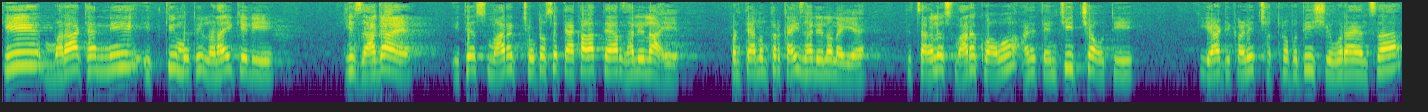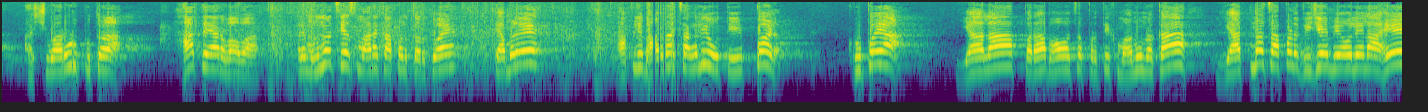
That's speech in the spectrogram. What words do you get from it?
की मराठ्यांनी इतकी मोठी लढाई केली. ही जागा आहे इथे स्मारक छोटंसं त्या काळात तयार झालेलं आहे. पण त्यानंतर काही झालेलं नाही आहे ते चांगलं स्मारक व्हावं आणि त्यांची इच्छा होती की या ठिकाणी छत्रपती शिवरायांचा अश्वारूढ पुतळा हा तयार व्हावा. आणि म्हणूनच हे स्मारक आपण करतोय. त्यामुळे आपली भावना चांगली होती पण कृपया याला पराभवाचं प्रतीक मानू नका. यातनच आपण विजय मिळवलेला आहे.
